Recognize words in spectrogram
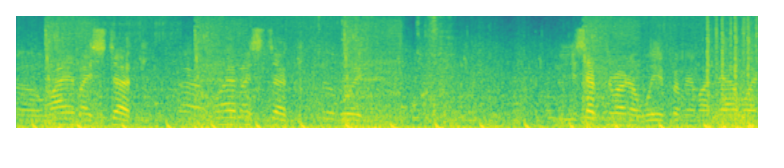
Oh, why am I stuck? Uh, why am I stuck? Oh boy. We just have to run away from him on that one.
